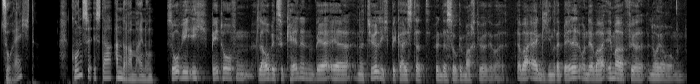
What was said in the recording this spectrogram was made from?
Zu Recht? Kunze ist da anderer Meinung. So wie ich Beethoven glaube zu kennen, wäre er natürlich begeistert, wenn das so gemacht würde, weil er war eigentlich ein Rebell und er war immer für Neuerungen.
